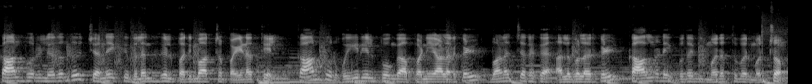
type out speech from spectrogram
கான்பூரிலிருந்து சென்னைக்கு விலங்குகள் பரிமாற்ற பயணத்தில் கான்பூர் உயிரியல் பூங்கா பணியாளர்கள் வனச்சரக அலுவலர்கள் கால்நடை உதவி மருத்துவர் மற்றும்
